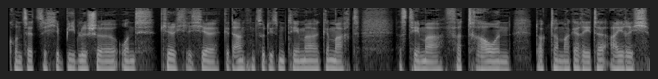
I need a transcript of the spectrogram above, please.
grundsätzliche biblische und kirchliche Gedanken zu diesem Thema gemacht. Das Thema Vertrauen. Dr. Margarete Eirich.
